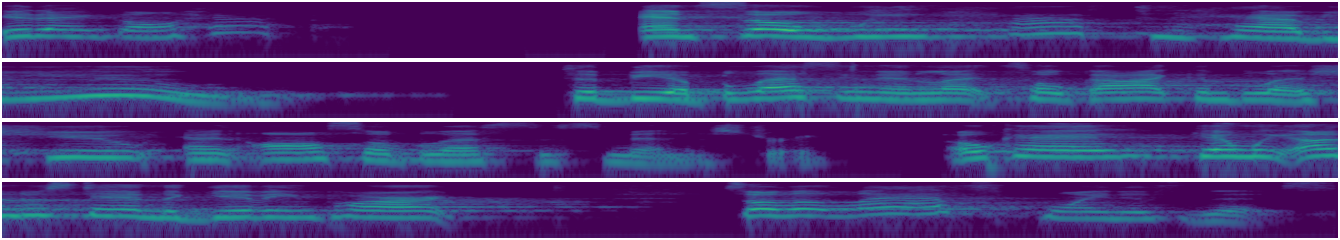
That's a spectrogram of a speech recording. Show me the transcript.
it ain't going to happen. And so we have to have you to be a blessing and let so God can bless you and also bless this ministry. Okay? Can we understand the giving part? So the last point is this.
